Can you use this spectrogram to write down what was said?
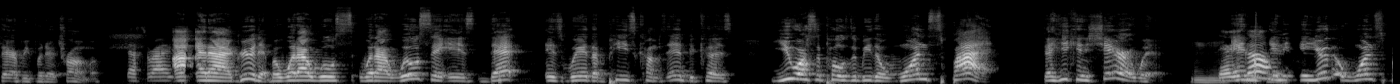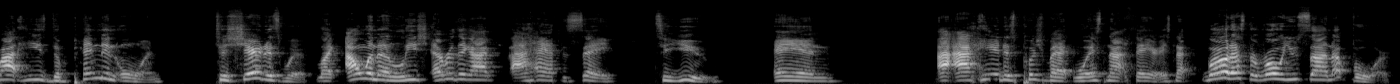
therapy for their trauma. That's right. I, and I agree with that. But what I will what I will say is that is where the peace comes in because you are supposed to be the one spot that he can share it with. Mhm. there you and, go. and, and you're the one spot he's dependent on to share this with. Like I want to unleash everything I, I have to say to you. And I, I hear this pushback, well, it's not fair. It's not well, that's the role you signed up for.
